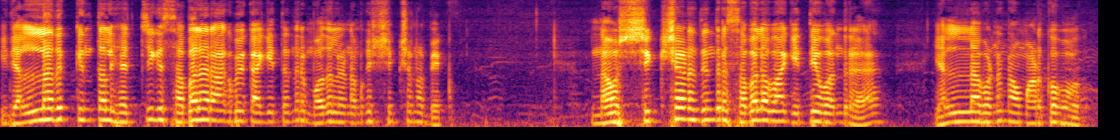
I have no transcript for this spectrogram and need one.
ಇದೆಲ್ಲದಕ್ಕಿಂತಲೂ ಹೆಚ್ಚಿಗೆ ಸಬಲರಾಗಬೇಕಾಗಿತ್ತಂದ್ರೆ ಮೊದಲು ನಮಗೆ ಶಿಕ್ಷಣ ಬೇಕು. ನಾವು ಶಿಕ್ಷಣದಿಂದ ಸಬಲವಾಗಿದ್ದೇವು ಅಂದ್ರೆ ಎಲ್ಲವನ್ನು ನಾವು ಮಾಡ್ಕೋಬಹುದು.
